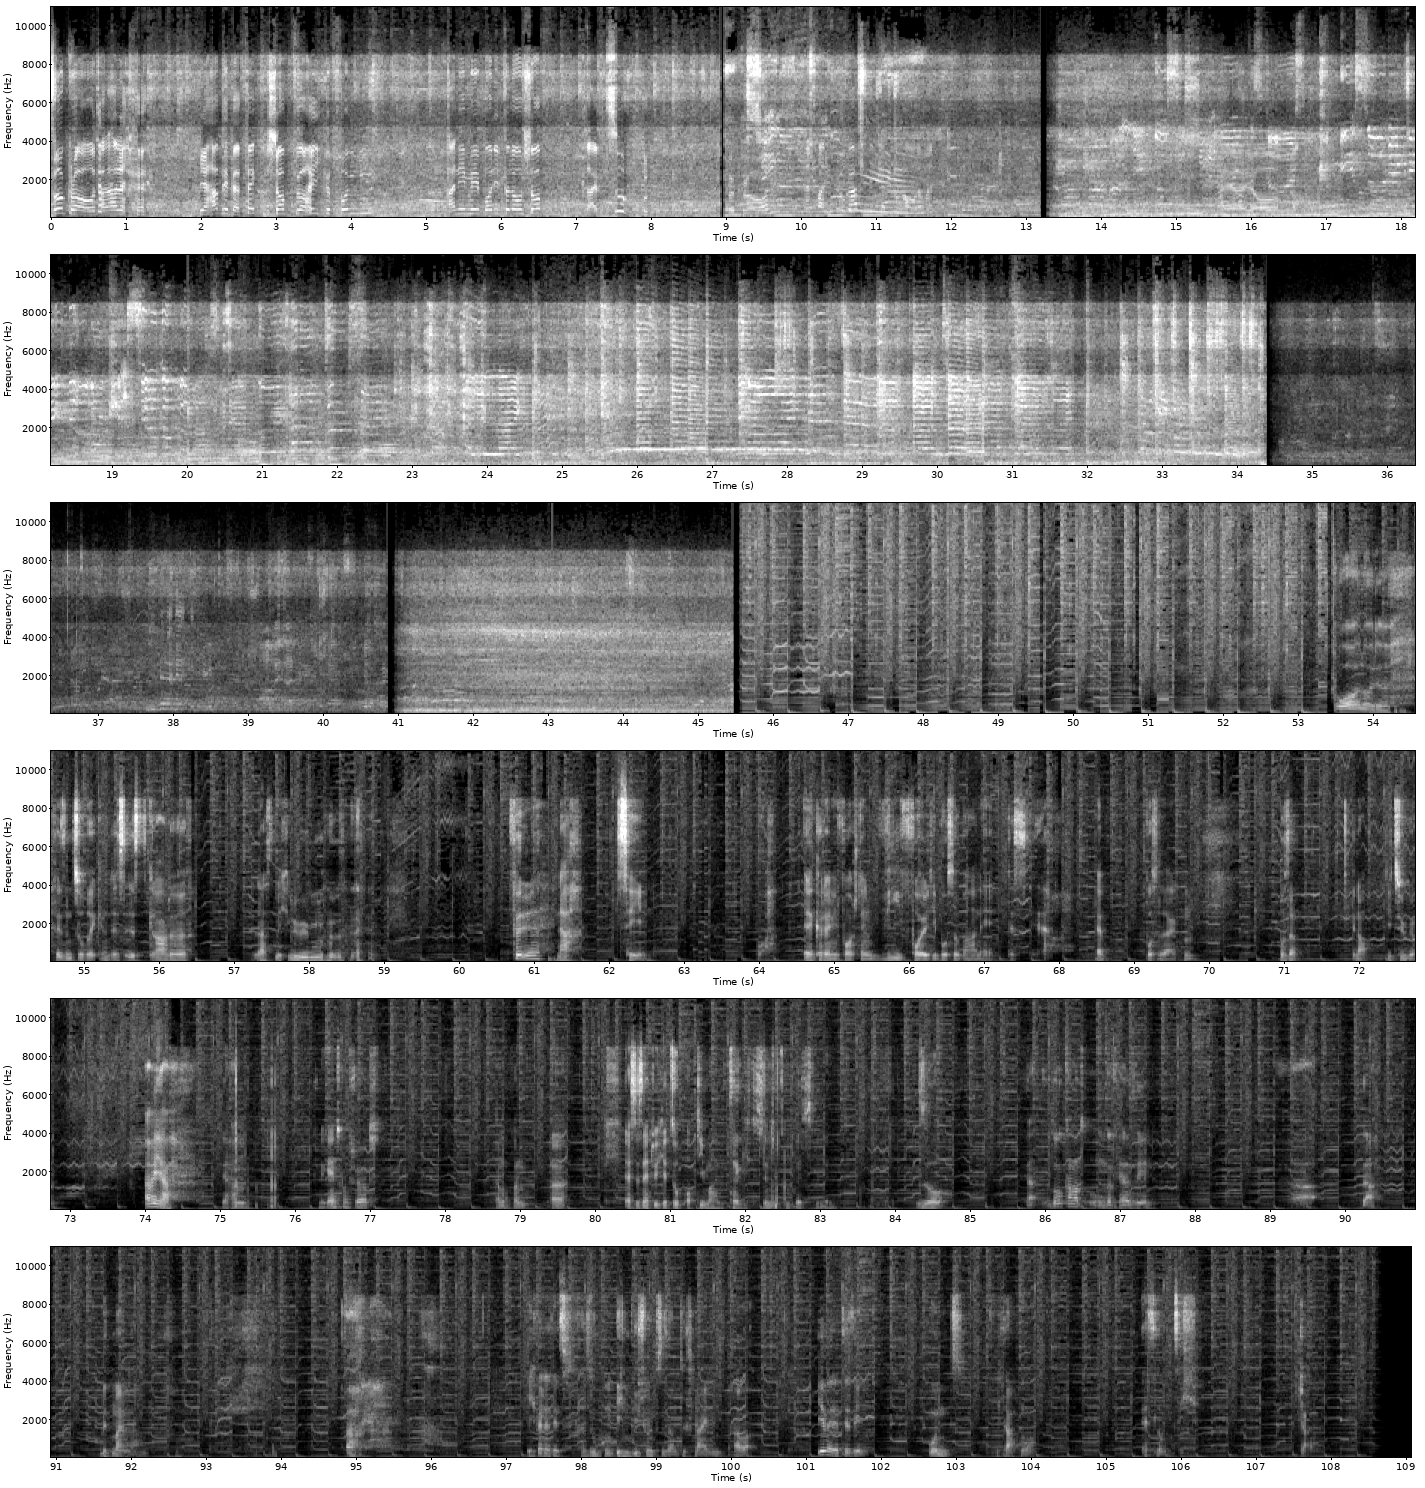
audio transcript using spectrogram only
So Crow, dann alle. Wir haben den perfekten Shop für euch gefunden. Anime Body Pillow Shop. Greift zu. Für Crow. Das fand ich Lukas. Boah, Leute, wir sind zurück und es ist gerade, lasst mich lügen, Viertel nach zehn. Boah, ihr könnt euch nicht vorstellen, wie voll die Busse waren, ey. Das, äh, Busse sagen, hm. Busse, genau, die Züge. Aber ja, wir haben eine Gamescom-Shirt. Man von, äh, es ist natürlich jetzt suboptimal, wie zeige ich das denn jetzt am besten? So. Ja, so kann man es ungefähr sehen. Ah, Da. Mit meinem Namen. Ach ja. Ich werde das jetzt versuchen, irgendwie schön zusammenzuschneiden. Aber ihr werdet es ja sehen. Und ich sag nur, es lohnt sich.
